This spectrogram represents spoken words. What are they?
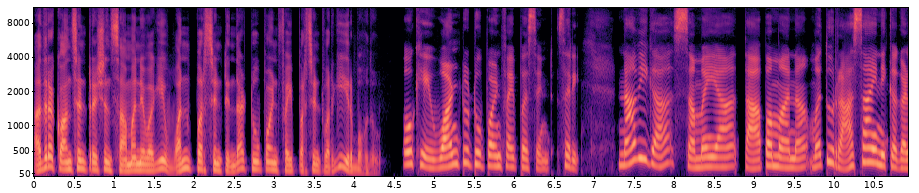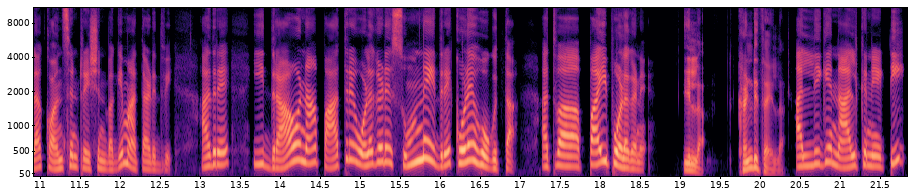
ಅದರ ಕಾನ್ಸಂಟ್ರೇಷನ್ ಸಾಮಾನ್ಯವಾಗಿ ಒನ್ ಪರ್ಸೆಂಟಿಂದ ಟೂ ಪಾಯಿಂಟ್ ಫೈವ್ ಪರ್ಸೆಂಟ್ವರೆಗೆ ಇರಬಹುದು. Okay one to two point five percent ಸರಿ. ನಾವೀಗ ಸಮಯ ತಾಪಮಾನ ಮತ್ತು ರಾಸಾಯನಿಕಗಳ ಕಾನ್ಸಂಟ್ರೇಷನ್ ಬಗ್ಗೆ ಮಾತಾಡಿದ್ವಿ. ಆದರೆ ಈ ದ್ರಾವಣ ಪಾತ್ರೆ ಒಳಗಡೆ ಸುಮ್ಮನೆ ಇದ್ರೆ ಕೊಳೆ ಹೋಗುತ್ತಾ? ಅಥವಾ ಪೈಪ್ ಒಳಗಡೆ? ಇಲ್ಲ. ಖಂಡಿತ ಇಲ್ಲ. ಅಲ್ಲಿಗೆ ನಾಲ್ಕನೇ ಟಿ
